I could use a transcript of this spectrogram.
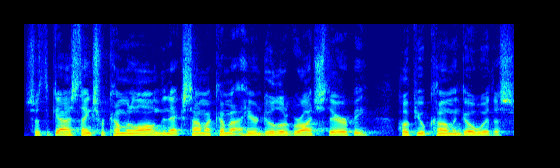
So, guys, thanks for coming along. The next time I come out here and do a little garage therapy, hope you'll come and go with us.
